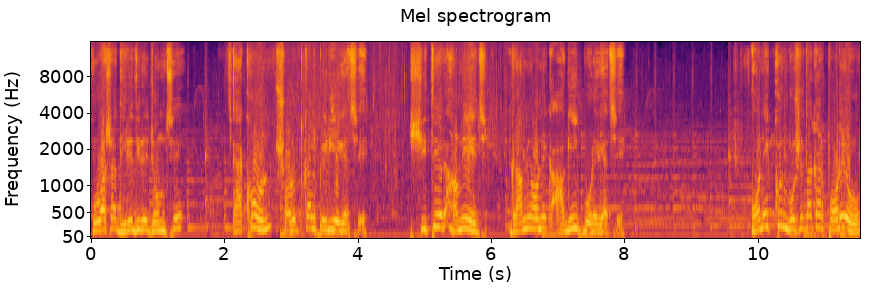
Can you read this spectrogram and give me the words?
কুয়াশা ধীরে ধীরে জমছে। এখন শরৎকাল পেরিয়ে গেছে। শীতের আমেজ গ্রামে অনেক আগেই পড়ে গেছে। অনেকক্ষণ বসে থাকার পরেও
